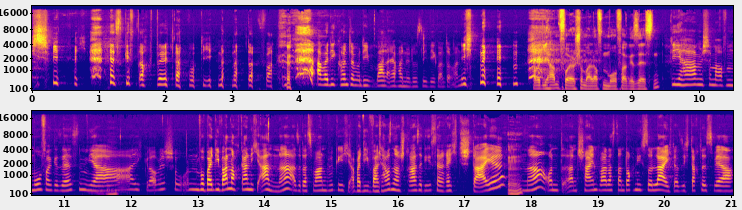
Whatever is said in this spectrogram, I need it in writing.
schwierig. Es gibt auch Bilder, wo die ineinander fahren. Aber die konnte man, die waren einfach nur lustig, die konnte man nicht nehmen. Aber die haben vorher schon mal auf dem Mofa gesessen? Die haben schon mal auf dem Mofa gesessen, ja, ich glaube schon. Wobei die waren noch gar nicht an, ne? Also das waren wirklich, aber die Waldhausener Straße, die ist ja recht steil, mhm. ne? Und anscheinend war das dann doch nicht so leicht. Also ich dachte, es wäre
